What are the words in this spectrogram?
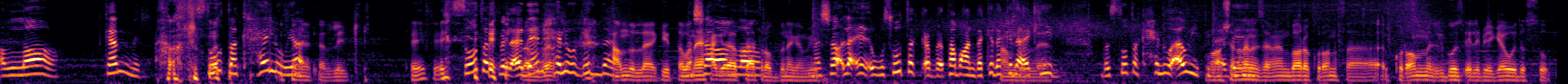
الله. كمل. صوتك حلو يا يخليكي إيه في إيه؟ صوتك في الأذان حلو جدا. الحمد لله أكيد. طبعا ما أي حاجة الله. بتاعت ربنا ما جميله شاء الله. وصوتك طبعا ده كده كده. أكيد. بس صوتك حلو قوي في ما عشان أنا من الاذان زمان بقرأ قرآن فالقرآن من الجزء اللي بيجود الصوت.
